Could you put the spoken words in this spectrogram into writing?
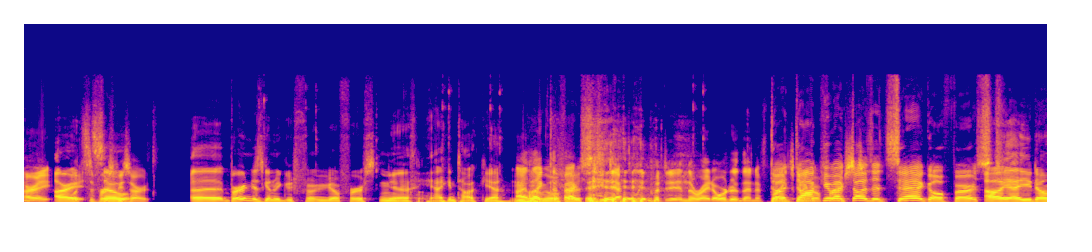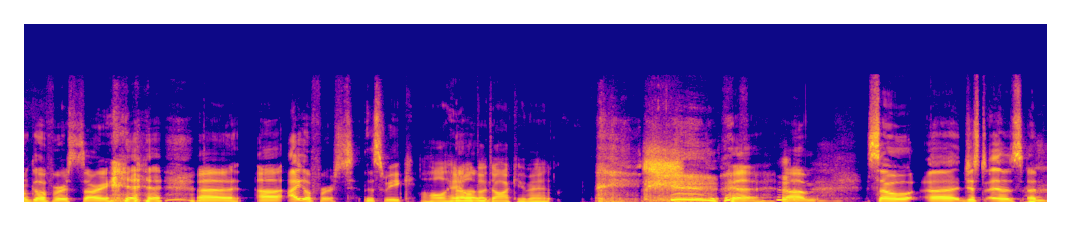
right. All right, What's the first so- piece of art? Uh, Bernd is gonna go, f- go first. Yeah, yeah, I can talk. Yeah. I like go the fact first? that you definitely put it in the right order. Then if the Frank's gonna go document first. doesn't say go first. Oh yeah, you don't go first. Sorry. uh, uh, I go first this week. All hail the Um, document. um, so uh, just as a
